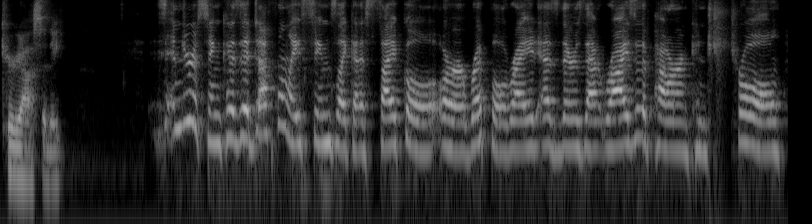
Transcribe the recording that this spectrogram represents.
curiosity. It's interesting because it definitely seems like a cycle or a ripple, right? As there's that rise of power and control,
